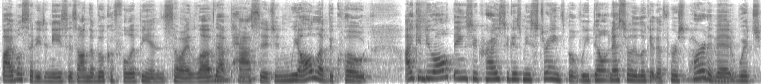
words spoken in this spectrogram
Bible study, Denise, is on the book of Philippians. So I love that mm-hmm. passage. And we all love the quote, I can do all things through Christ who gives me strength, but we don't necessarily look at the first part of it, which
